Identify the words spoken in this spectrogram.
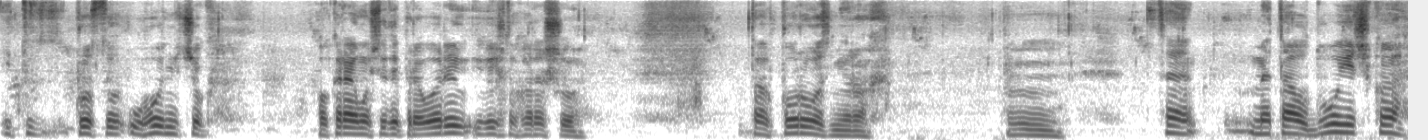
І тут просто угодничок окремо сюди приварив і вийшло хорошо. Так, по розмірах. Це метал двоєчка.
